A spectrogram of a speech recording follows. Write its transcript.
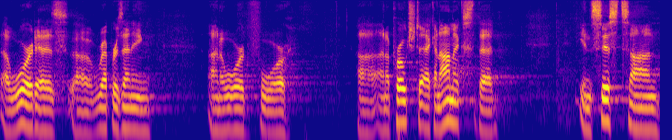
award as uh, representing an award for uh, an approach to economics that insists on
